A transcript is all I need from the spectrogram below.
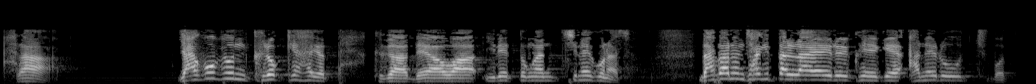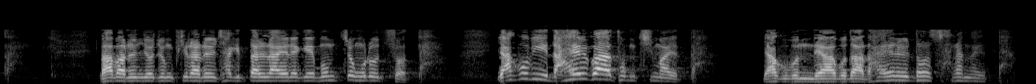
하라. 야곱은 그렇게 하였다. 그가 레아와 이랫동안 지내고 나서 라반은 자기 딸 라헬을 그에게 아내로 주었다. 라반은 요즘 비라를 자기 딸 라헬에게 몸종으로 주었다. 야곱이 라헬과 동침하였다. 야곱은 레아보다 라헬을 더 사랑하였다.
